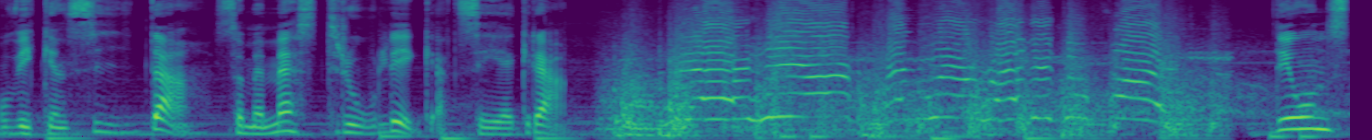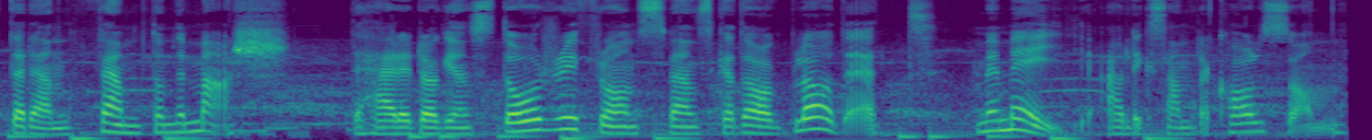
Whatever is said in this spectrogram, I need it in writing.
och vilken sida som är mest trolig att segra. Det är onsdag den 15 mars. Det här är Dagens Story från Svenska Dagbladet med mig, Alexandra Karlsson.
